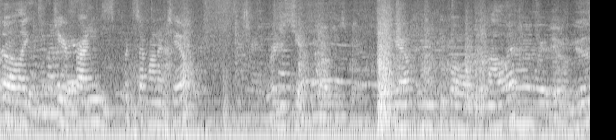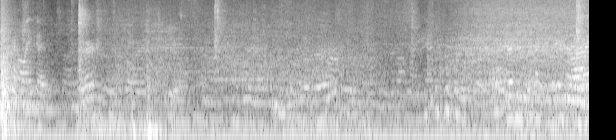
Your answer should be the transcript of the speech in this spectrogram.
So like, do your friends put stuff on it too? Or just you? Not just. You, and then people follow it? Yeah. Kind of like a Twitter? Yeah. Do you cut it dry?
